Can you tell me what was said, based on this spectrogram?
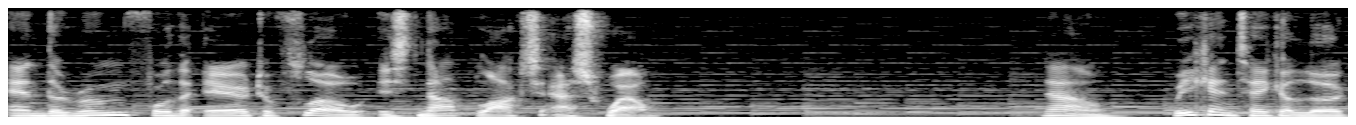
and the room for the air to flow is not blocked as well. Now, we can take a look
